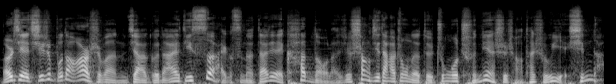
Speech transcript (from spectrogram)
而且其实不到二十万价格的 ID.4X 呢，大家也看到了，就上汽大众呢对中国纯电市场它是有野心的。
